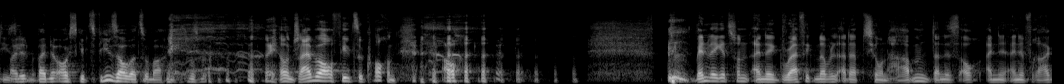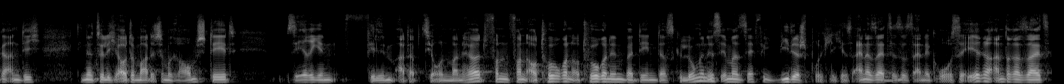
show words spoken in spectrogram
Die Bei den, bei den Orks gibt es viel sauber zu machen. Ja, und scheinbar auch viel zu kochen. Auch. Wenn wir jetzt schon eine Graphic Novel Adaption haben, dann ist auch eine, eine Frage an dich, die natürlich automatisch im Raum steht. Serien, Filmadaption. Man hört von, von Autoren, Autorinnen, bei denen das gelungen ist, immer sehr viel Widersprüchliches. Einerseits ist es eine große Ehre, andererseits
